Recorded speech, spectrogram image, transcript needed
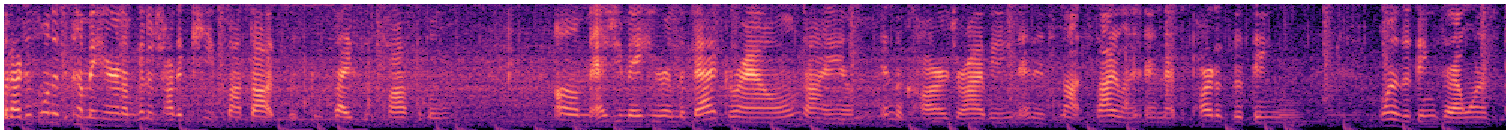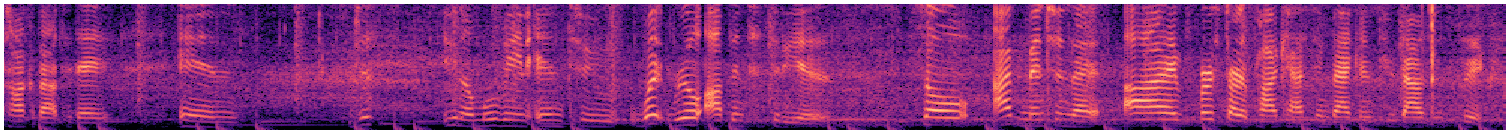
But I just wanted to come in here and I'm going to try to keep my thoughts as concise as possible. Um, as you may hear in the background, I am in the car driving and it's not silent, and that's part of the thing, one of the things that I wanted to talk about today. And just, you know, moving into what real authenticity is. So, I've mentioned that I first started podcasting back in 2006.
